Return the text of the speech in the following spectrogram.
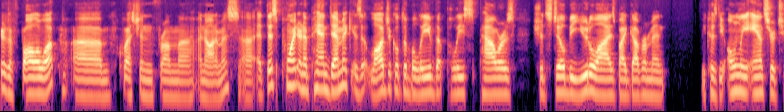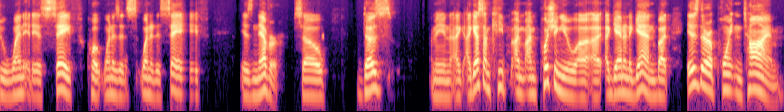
Here's a follow up um, question from uh, Anonymous. Uh, at this point in a pandemic, is it logical to believe that police powers should still be utilized by government because the only answer to when it is safe, quote, when is it when it is safe, is never. So, does I mean, I, I guess I'm keep I'm I'm pushing you uh, again and again, but is there a point in time?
